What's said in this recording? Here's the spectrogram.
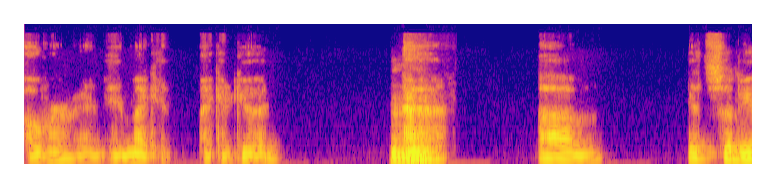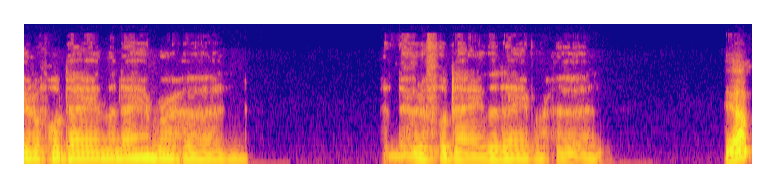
over and, and make it make it good. Mm-hmm. um, it's a beautiful day in the neighborhood. A beautiful day in the neighborhood. Yep.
